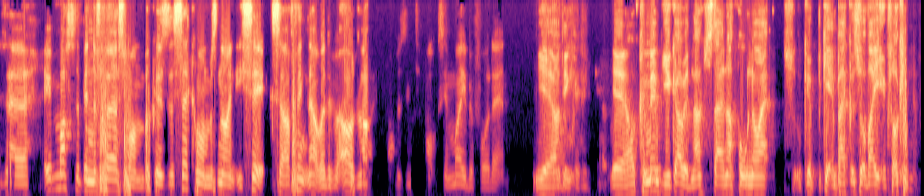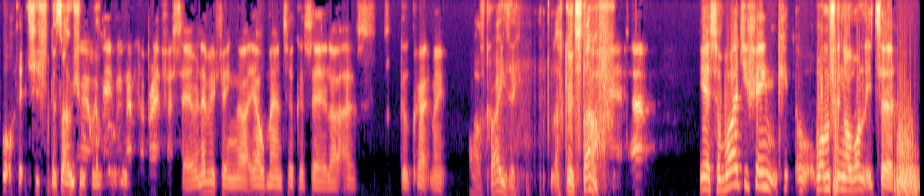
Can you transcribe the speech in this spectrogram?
It, was, uh, it must have been the first one because the second one was '96. So I think that would have. I would like. I was into boxing way before then. Yeah, I think. Yeah, I can remember you going though, staying up all night, sort of getting back at sort of eight o'clock in the morning just for the social. Yeah, we, went for breakfast there and everything. Like the old man took us there. Like that's good crack, mate. Oh, that's crazy. That's good stuff. Um, yeah. So why do you think? One thing I wanted to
